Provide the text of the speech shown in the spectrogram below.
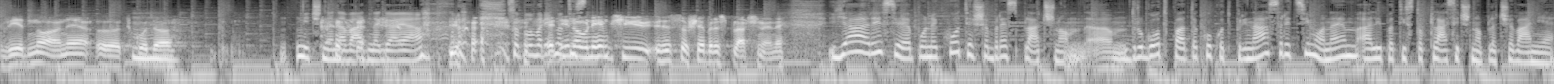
vedno, a ne, uh, tako mm -hmm. da mhm nič nenavadnega. Ja. Edino tist... v Nemčiji eh, so še brezplačne. Ne? Ja, res je, ponekod je še brezplačno. Um, drugod pa tako kot pri nas, recimo, ne? ali pa tisto klasično plačevanje.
